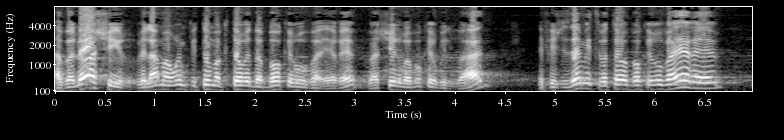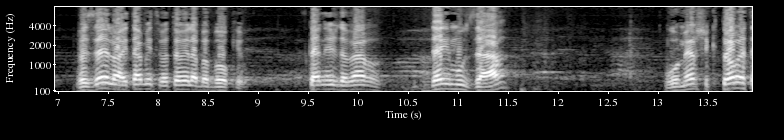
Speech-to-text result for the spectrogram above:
אבל לא השיר. ולמה אומרים פתאום הקטורת בבוקר ובערב, והשיר בבוקר בלבד? לפי שזה מצוותו בבוקר ובערב, וזה לא הייתה מצוותו אלא בבוקר. אז כאן יש דבר די מוזר. הוא אומר שקטורת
